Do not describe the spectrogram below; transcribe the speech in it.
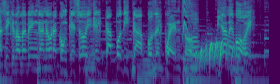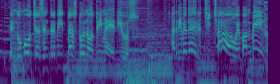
Así que no me vengan ahora con que soy el capo di capos del cuento. ya me voy. Tengo muchas entrevistas con otros medios. Arrivederci, chao, e bambino.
